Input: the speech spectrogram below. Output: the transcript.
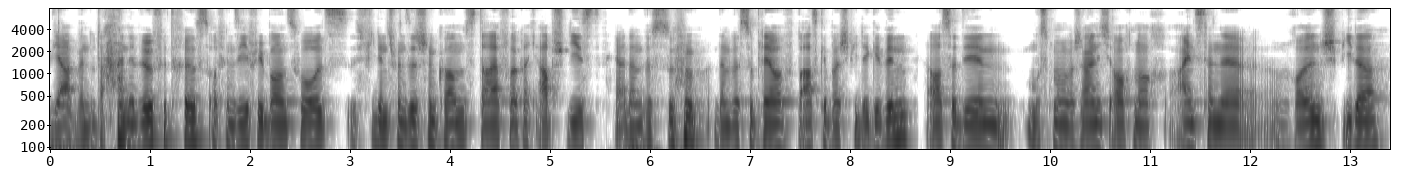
ja, wenn du da eine Würfe triffst, Offensiv-Rebounds holst, viel in Transition kommst, da erfolgreich abschließt, ja, dann wirst du, dann wirst du Playoff-Basketballspiele gewinnen. Außerdem muss man wahrscheinlich auch noch einzelne Rollenspieler,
